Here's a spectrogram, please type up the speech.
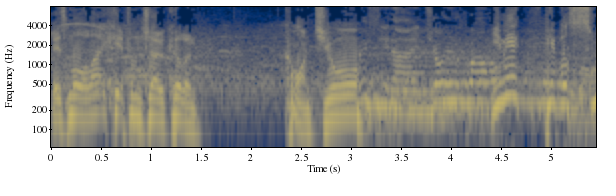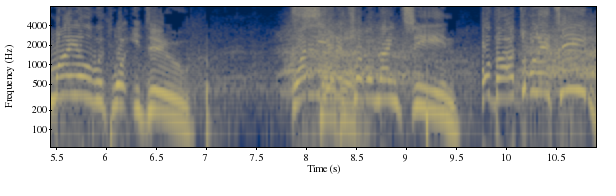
is more like it from Joe Cullen. Come on, Joe. 59. Joey Kwan. You make people smile with what you do. Why did he get a treble 19? Oh, that double 18!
